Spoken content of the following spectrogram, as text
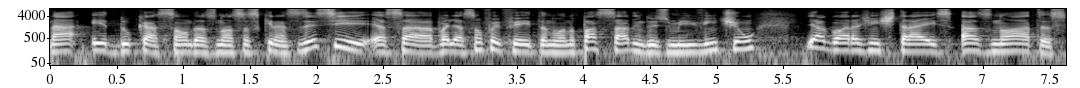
na educação das nossas crianças. Esse, essa avaliação foi feita no ano passado, em 2021, e agora a gente traz as notas.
